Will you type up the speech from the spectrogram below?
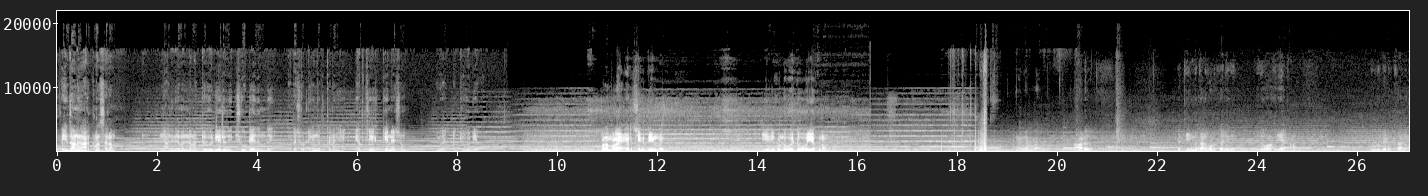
അപ്പോൾ ഇതാണ് അറക്കണ സ്ഥലം. ഞാനിതിന് മുന്നേ മറ്റു വീഡിയോയിൽ ഷൂട്ട് ചെയ്തിട്ടുണ്ട്. അവിടെ ഷൂട്ടിങ് നിർത്തണമെങ്കിൽ ഇറച്ചി കിട്ടിയതിന് ശേഷം മറ്റു വീഡിയോ. അപ്പോൾ നമ്മളെ ഇറച്ചി കിട്ടിയിട്ടുണ്ട്. ഇനി കൊണ്ടുപോയിട്ട് ഓരി വെക്കണം. നമ്മളെ ആട് എത്തിയിട്ടാണ് കൊടുക്കലത് ഇത് ഇത് ഓഹരിയാക്കണം. വീടെടുക്കാനും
